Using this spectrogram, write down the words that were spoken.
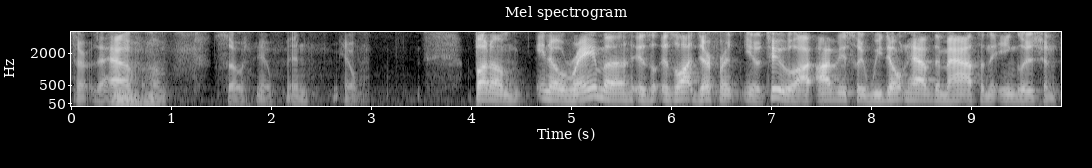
to, to have. Um, so, you know, and, you know, but um, you know, Rhema is is a lot different, you know, too. O- Obviously, we don't have the math and the English, and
